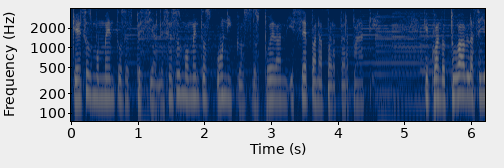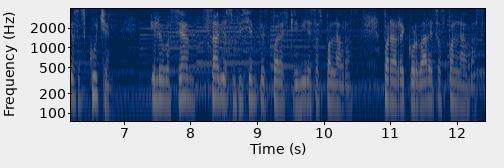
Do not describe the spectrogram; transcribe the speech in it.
que esos momentos especiales, esos momentos únicos los puedan y sepan apartar para ti. Que cuando tú hablas ellos escuchen y luego sean sabios suficientes para escribir esas palabras, para recordar esas palabras,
